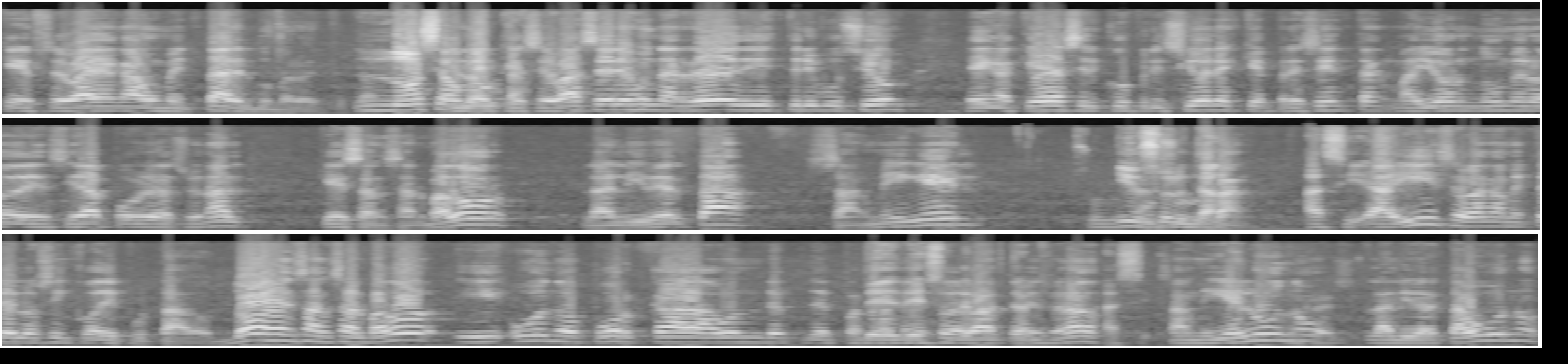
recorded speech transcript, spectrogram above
que se vayan a aumentar el número de diputados. No se aumenta. Lo que se va a hacer es una redistribución en aquellas circunscripciones que presentan mayor número de densidad poblacional, que es San Salvador, La Libertad, San Miguel y Usulután. Así Ahí se van a meter los cinco diputados. Dos en San Salvador y uno por cada un de, departamento de, de, mencionado. San Miguel uno, La Libertad uno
